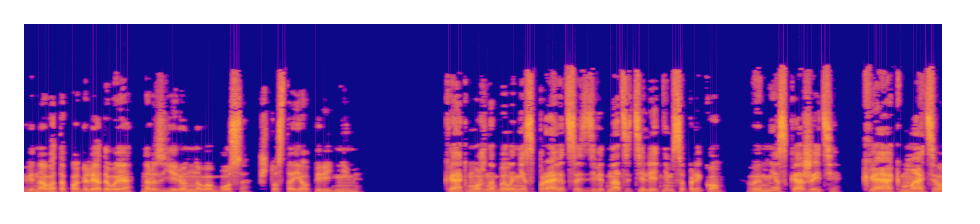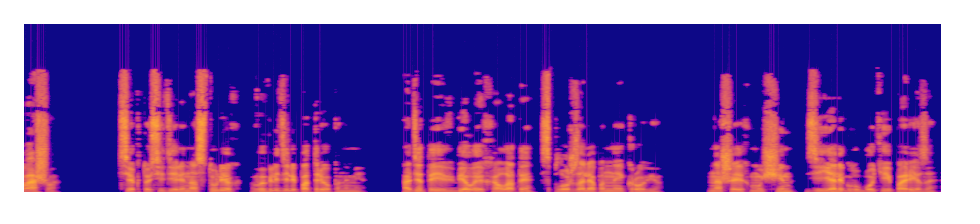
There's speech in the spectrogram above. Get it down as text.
виновато поглядывая на разъяренного босса, что стоял перед ними. Как можно было не справиться с девятнадцатилетним сопляком? Вы мне скажите, как, мать вашу? Те, кто сидели на стульях, выглядели потрепанными, одетые в белые халаты, сплошь заляпанные кровью. На шеях мужчин зияли глубокие порезы.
